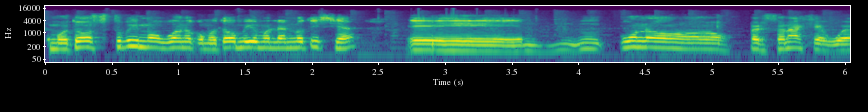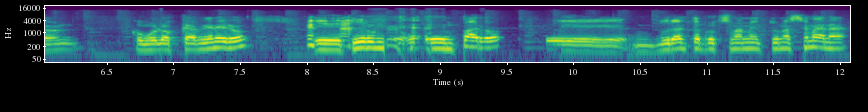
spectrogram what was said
como todos supimos, bueno, como todos vimos en las noticias, eh, unos personajes, weón, como los camioneros, eh, tuvieron un paro eh, durante aproximadamente una semana,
